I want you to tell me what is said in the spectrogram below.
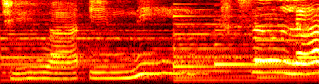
Jiwa ini selalu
